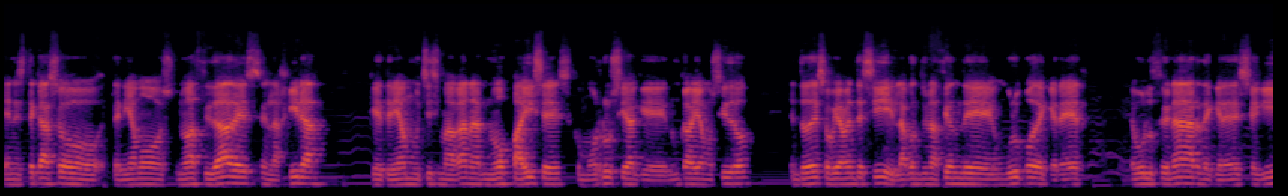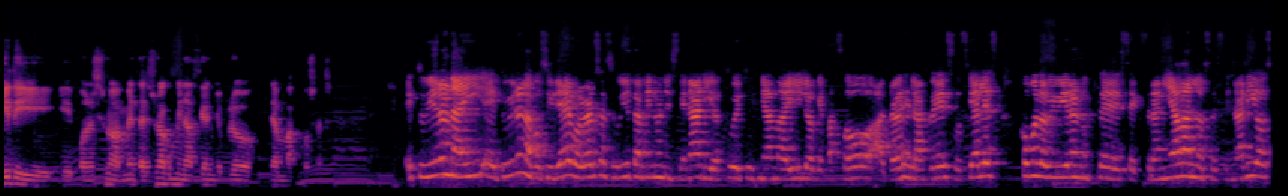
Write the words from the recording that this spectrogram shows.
en este caso teníamos nuevas ciudades en la gira que tenían muchísimas ganas, nuevos países como Rusia que nunca habíamos ido. Entonces, obviamente sí, la continuación de un grupo de querer evolucionar, de querer seguir y, y ponerse nuevas metas. Es una combinación, yo creo, de ambas cosas estuvieron ahí, eh, tuvieron la posibilidad de volverse a subir también un escenario. Estuve chusmeando ahí lo que pasó a través de las redes sociales. ¿Cómo lo vivieron ustedes? ¿Se extrañaban los escenarios?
